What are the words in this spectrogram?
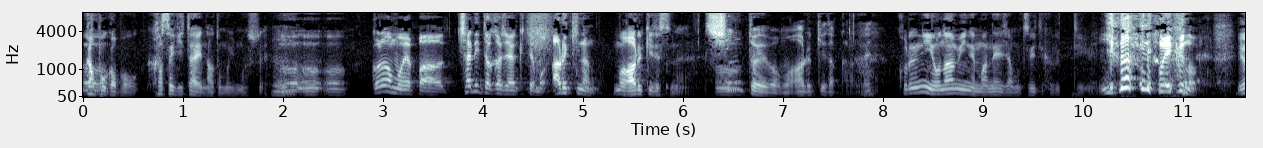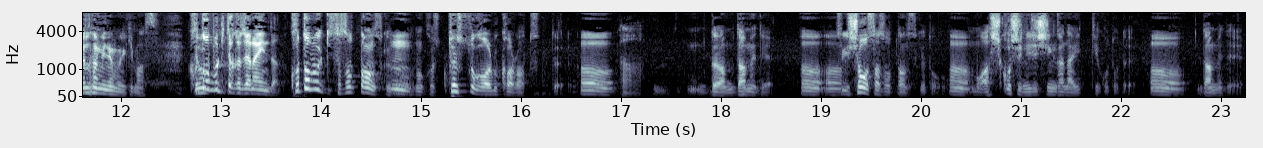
ガポガポ稼ぎたいなと思いまして。うんうんうん。これはもうやっぱチャリとかじゃなくても歩きなんだ。まあ歩きですね。新といえばもう歩きだからね。これに与那嶺マネージャーもついてくるっていう。湯波でも行くの？与那嶺も行きます。寿とかじゃないんだ。寿誘ったんですけど、うん。なんかテストがあるからっつって。うん。あだダメで。うんうん。次翔誘ったんですけど、うん。もう足腰に自信がないっていうことでうん。ダメで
